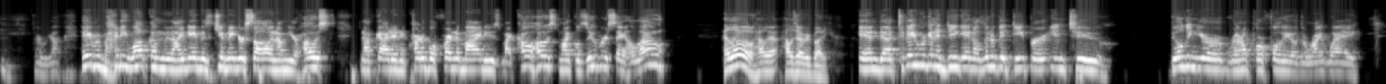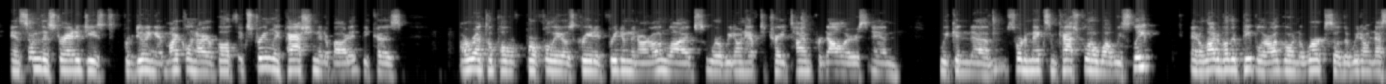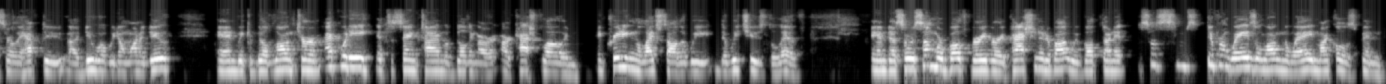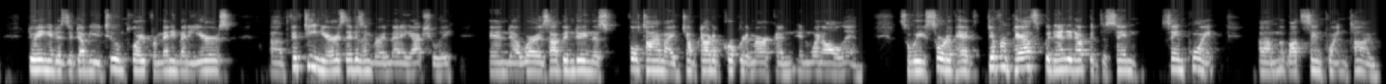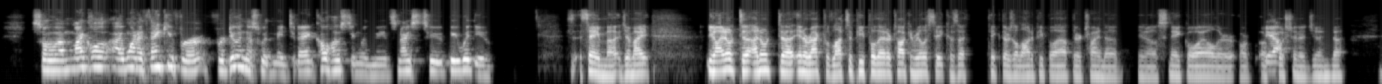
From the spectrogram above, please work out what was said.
There we go. Hey, everybody, welcome. My name is Jim Ingersoll, and I'm your host. And I've got an incredible friend of mine who's my co host, Michael Zuber. Say hello. Hello. How, how's everybody? And uh, today we're going to dig in a little bit deeper into building your rental portfolio the right way and some of the strategies for doing it. Michael and I are both extremely passionate about it because our rental portfolio has created freedom in our own lives where we don't have to trade time for dollars and we can um, sort of make some cash flow while we sleep. And a lot of other people are all going to work so that we don't necessarily have to uh, do what we don't want to do. And we can build long term equity at the same time of building our, our cash flow and, and creating the lifestyle that we, that we choose to live. And uh, so it's something we're both very, very passionate about. We've both done it so some different ways along the way. Michael's been doing it as a W 2 employee for many, many years uh, 15 years. That isn't very many, actually. And uh, whereas I've been doing this full time, I jumped out of corporate America and, and went all in. So we sort of had different paths, but ended up at the same same point, um, about the same point in time. So, uh, Michael, I want to thank you for for doing this with me today and co-hosting with me. It's nice to be with you. Same, uh, Jim. I, you know, I don't uh, I don't uh, interact with lots of people that are talking real estate because I think there's a lot of people out there trying to you know snake oil or or, or yeah. push an agenda.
